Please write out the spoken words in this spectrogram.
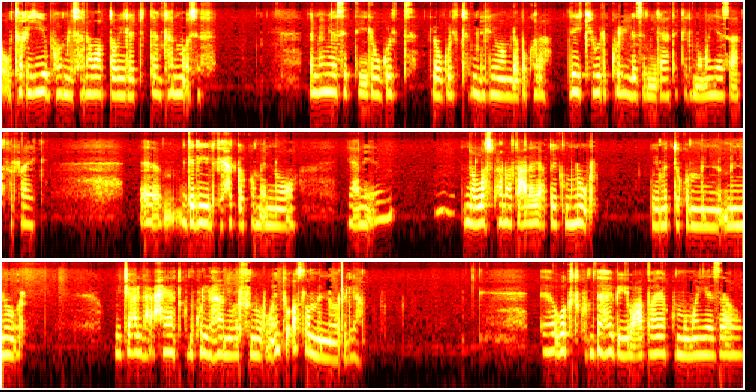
وتغييبهم لسنوات طويلة جدا كان مؤسف. المهم يا ستي لو قلت لو قلت من اليوم لبكرة ليكي ولكل زميلاتك المميزات في الرأيك قليل في حقكم إنه يعني إن الله سبحانه وتعالى يعطيكم نور ويمدكم من من نور ويجعل حياتكم كلها نور في نور وأنتوا أصلا من نور الله. آه، وقتكم ذهبي وعطاياكم مميزة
